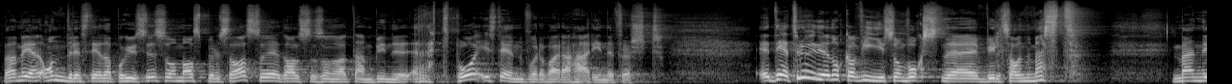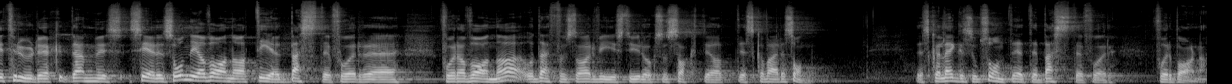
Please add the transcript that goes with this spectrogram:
De er andre steder på huset. Som Asbjørn sa, så er det altså sånn at de begynner rett på istedenfor å være her inne først. Eh, det tror jeg er noe vi som voksne vil savne mest. Men jeg tror det, de ser det sånn i Havana at det er det beste for for Havana. og Derfor har vi i styret også sagt det at det skal være sånn. Det skal legges opp sånn at det til beste for, for barna.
